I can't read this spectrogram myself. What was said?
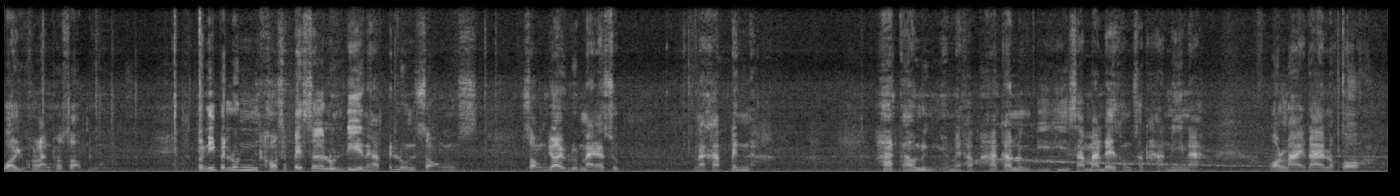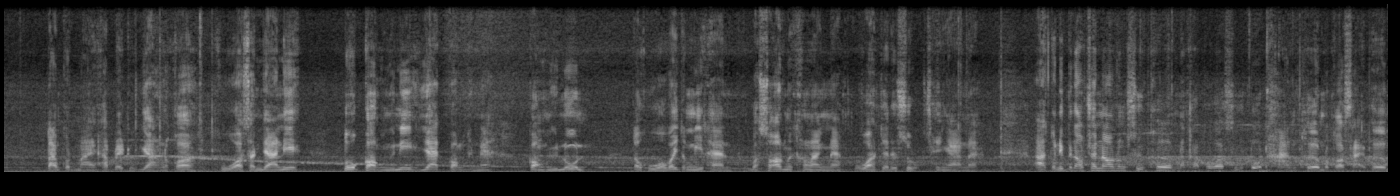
วอลอยู่ข้างหลังทดสอบอยู่ ตัวนี้เป็นรุ่นของสเปเซอร์รุ่นดีนะครับ เป็นรุ่นสองสองย่อยรุ่นใหม่ล่าสุดนะครับ เป็น 591 เห็นไหมครับ 591 DT สามารถได้ของสถานีนะ ออนไลน์ได้แล้วก็ตามกฎหมายครับได้ทุกอย่างแล้วก็หัวสัญญาณนี่ตัวกล่องอยู่นี่แยกกล่องเห็นไหมกล่องอยู่นู่นแต่หัวไว้ตรงนี้แทนว่าซ่อนไว้ข้างล่างนะเพราะว่าจะได้สะดวกใช้งานนะอะตัวนี้เป็นออปชั่นอลต้องซื้อเพิ่มนะครับ เพราะว่าซื้อตัวฐานเพิ่มแล้วก็สายเพิ่ม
